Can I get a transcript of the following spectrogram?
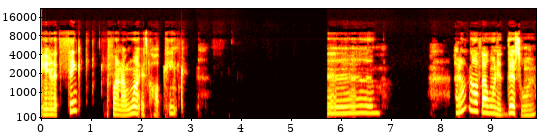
And I think the font I want is called pink. I don't know if I wanted this one.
